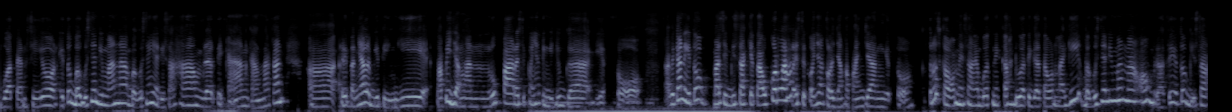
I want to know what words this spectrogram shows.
buat pensiun itu bagusnya di mana? Bagusnya ya di saham berarti kan karena kan uh, returnnya lebih tinggi. Tapi jangan lupa resikonya tinggi juga gitu. Tapi kan itu masih bisa kita ukur lah resikonya kalau jangka panjang gitu. Terus kalau misalnya buat nikah 2-3 tahun lagi, bagusnya di mana? Oh berarti itu bisa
